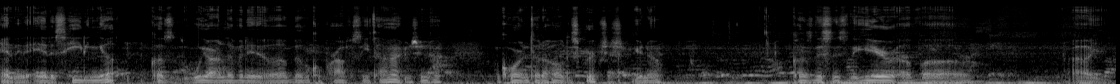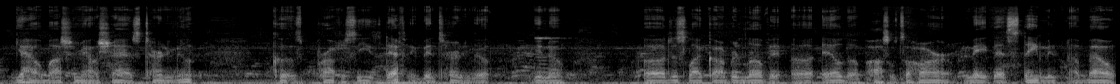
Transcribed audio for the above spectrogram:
and it, it is heating up because we are living in uh, biblical prophecy times, you know, according to the Holy Scriptures, you know, because this is the year of uh, uh, Yahweh Shemal turning up because prophecy has definitely been turning up, you know. Uh, just like our beloved uh, Elder Apostle Tahar made that statement about,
